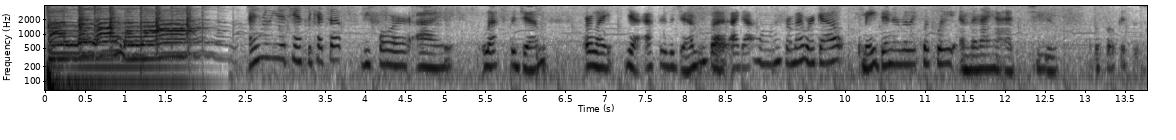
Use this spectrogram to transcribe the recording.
Fa la la la la. I didn't really get a chance to catch up before I left the gym or like yeah after the gym but i got home from my workout made dinner really quickly and then i had to the focus is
